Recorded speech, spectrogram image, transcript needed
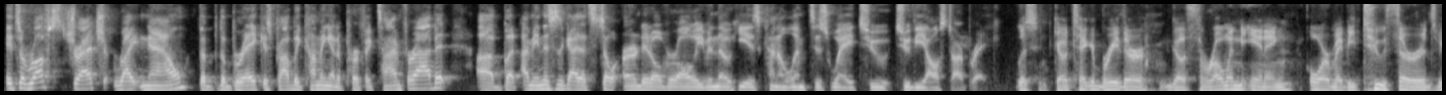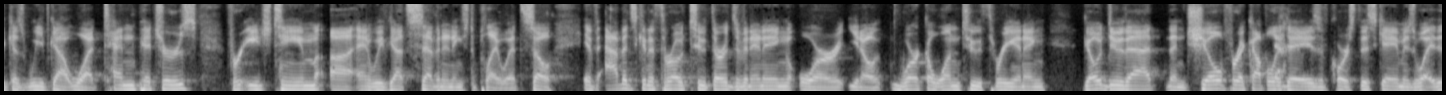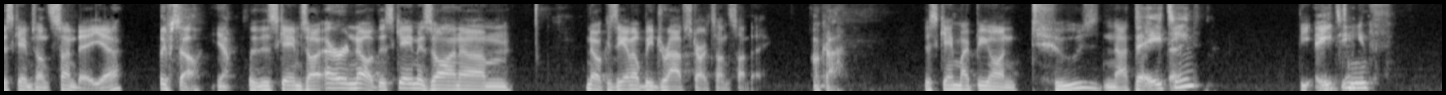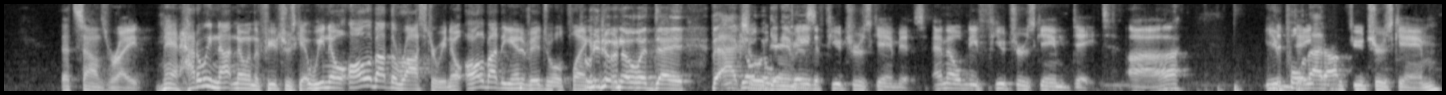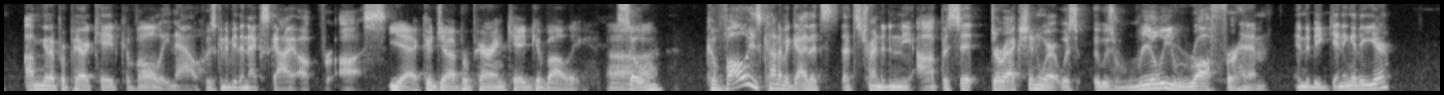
It's a rough stretch right now. The, the break is probably coming at a perfect time for Abbott. Uh, but I mean, this is a guy that's still earned it overall, even though he has kind of limped his way to to the All Star break listen, go take a breather, go throw an inning or maybe two thirds because we've got what, 10 pitchers for each team uh, and we've got seven innings to play with. So if Abbott's going to throw two thirds of an inning or, you know, work a one, two, three inning, go do that, then chill for a couple yeah. of days. Of course, this game is what this game's on Sunday. Yeah. I believe so. Yeah. So this game's on, or no, this game is on, um, no, because the MLB draft starts on Sunday. Okay. This game might be on Tuesday, not the 18th. The 18th. That sounds right. Man, how do we not know in the futures game? We know all about the roster. We know all about the individual playing. we don't know what day the we actual game day is. The futures game is MLB futures game date. Uh you pull that up. Futures game. I'm going to prepare Cade Cavalli now, who's going to be the next guy up for us. Yeah, good job preparing Cade Cavalli. Uh, so Cavalli's kind of a guy that's that's trended in the opposite direction, where it was it was really rough for him in the beginning of the year,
